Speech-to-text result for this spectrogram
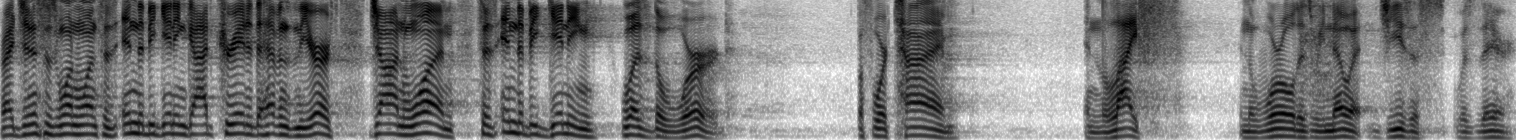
Right? Genesis 1 1 says, In the beginning, God created the heavens and the earth. John 1 says, In the beginning was the Word. Before time and life and the world as we know it, Jesus was there.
